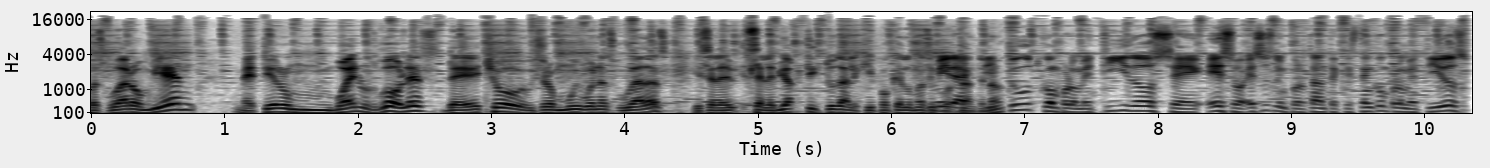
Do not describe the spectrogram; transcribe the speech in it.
pues jugaron bien, metieron buenos goles, de hecho hicieron muy buenas jugadas y se le, se le vio actitud al equipo, que es lo más Mira, importante, ¿no? actitud, comprometidos, eh, eso, eso es lo importante, que estén comprometidos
